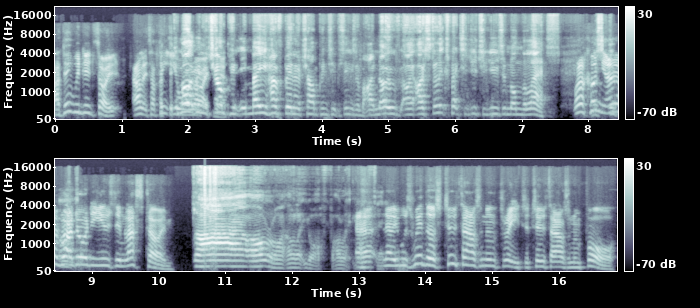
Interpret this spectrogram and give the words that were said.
I think we did. Sorry, Alex. I think It you might are have been right a there. champion. It may have been a championship season, but I know I, I still expected you to use him nonetheless. Well, I couldn't. I I'd already used him last time. Ah, all right. I'll let you off. I'll let you. Uh, no, he was with us 2003 to 2004.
